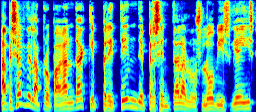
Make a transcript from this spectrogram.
a pesar de la propaganda que pretende presentar a los lobbies gays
